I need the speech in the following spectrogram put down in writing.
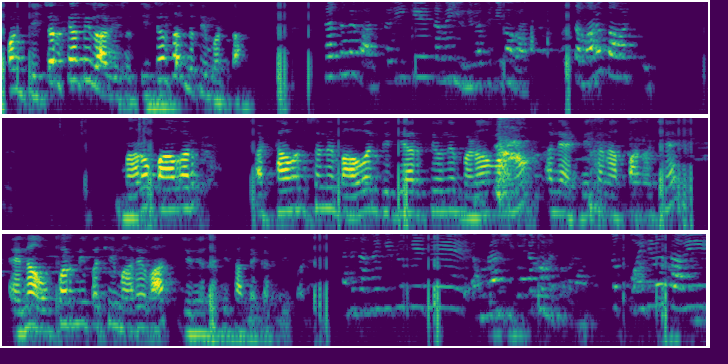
પણ ટીચર્સ ક્યાંથી લાવીશું? ટીચર્સ જ નથી મળતા. સર તમે વાત કરી કે તમે યુનિવર્સિટીમાં વાત કરો તમારો પાવર શું છે? મારો પાવર અઠ્ઠાવનસો ને બાવન વિદ્યાર્થીઓને ભણાવવાનો અને એડમિશન આપવાનો છે. એના ઉપરની પછી મારે વાત યુનિવર્સિટી સાથે કરવી પડે. અને તમે કીધું કે જે હમણાં શિક્ષકો નથી ભણાવતા તો કોઈ દિવસ આવી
